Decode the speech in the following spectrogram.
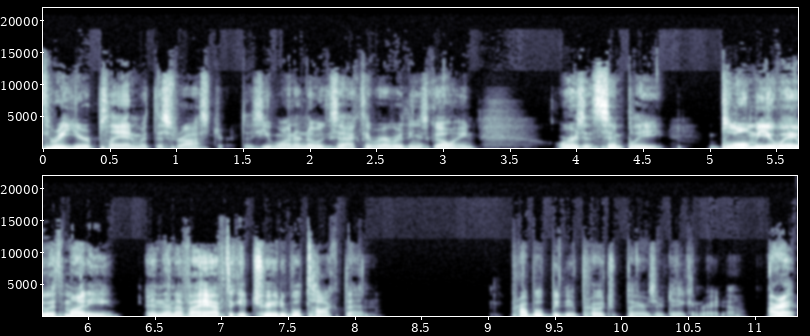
three year plan with this roster? Does he want to know exactly where everything's going? Or is it simply blow me away with money and then if I have to get traded, we'll talk then? Probably the approach players are taking right now. All right.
